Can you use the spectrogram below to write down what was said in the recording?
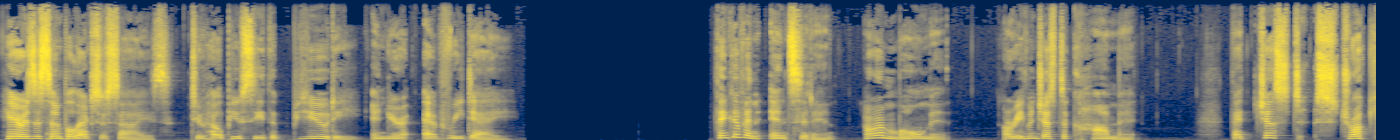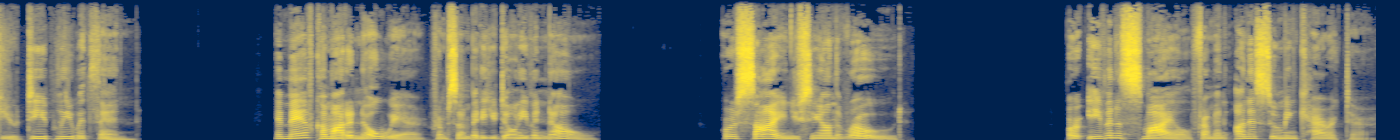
Here is a simple exercise to help you see the beauty in your everyday. Think of an incident or a moment or even just a comment that just struck you deeply within it may have come out of nowhere from somebody you don't even know, or a sign you see on the road, or even a smile from an unassuming character?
